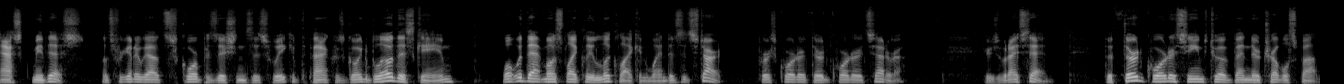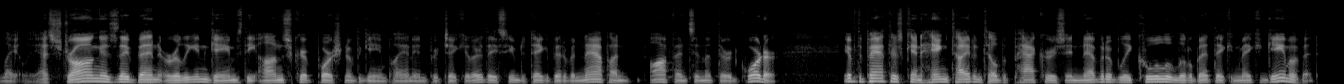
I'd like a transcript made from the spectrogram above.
asked me this. Let's forget about score positions this week. If the Packers going to blow this game, what would that most likely look like and when does it start? First quarter, third quarter, etc. Here's what I said. The third quarter seems to have been their trouble spot lately. As strong as they've been early in games, the on script portion of the game plan in particular, they seem to take a bit of a nap on offense in the third quarter. If the Panthers can hang tight until the Packers inevitably cool a little bit, they can make a game of it.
